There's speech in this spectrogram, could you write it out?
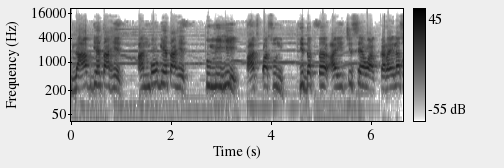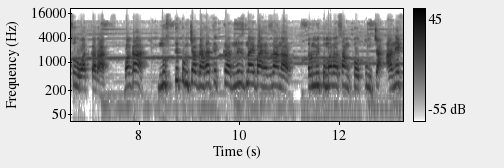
लाभ घेत आहेत अनुभव घेत आहेत. तुम्हीही आजपासून ही दत्त आईची सेवा करायला सुरुवात करा. बघा नुसती तुमच्या घरातली करणीच नाही बाहेर जाणार. तर मी तुम्हाला सांगतो तुमच्या अनेक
